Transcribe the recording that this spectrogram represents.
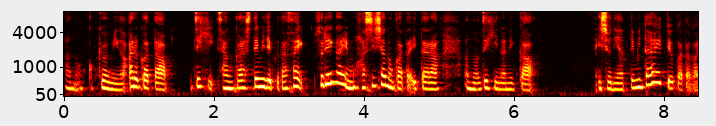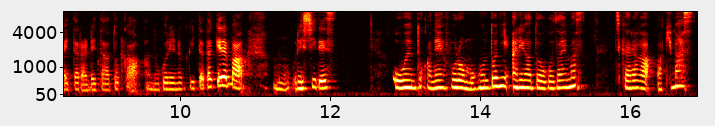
あのご興味がある方是非参加してみてください。それ以外にも発信者の方いたらあのぜひ何か一緒にやってみたいという方がいたらレターとかあのご連絡いただければもう嬉しいです。応援とかね、フォローも本当にありがとうございます。力が湧きます。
